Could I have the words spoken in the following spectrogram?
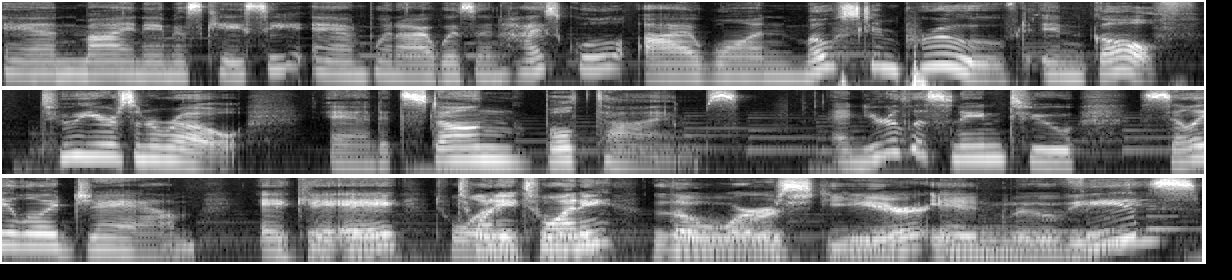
And my name is Casey, and when I was in high school, I won Most Improved in golf two years in a row, and it stung both times. And you're listening to Celluloid Jam, aka 2020, the worst year in movies.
